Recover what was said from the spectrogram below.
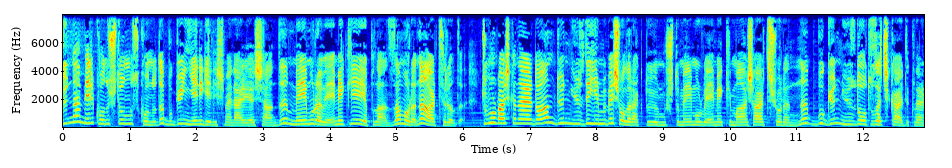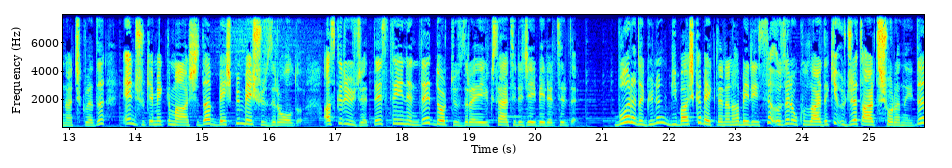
Dünden beri konuştuğumuz konuda bugün yeni gelişmeler yaşandı. Memura ve emekliye yapılan zam oranı artırıldı. Cumhurbaşkanı Erdoğan dün %25 olarak duyurmuştu memur ve emekli maaş artış oranını. Bugün %30'a çıkardıklarını açıkladı. En düşük emekli maaşı da 5500 lira oldu. Asgari ücret desteğinin de 400 liraya yükseltileceği belirtildi. Bu arada günün bir başka beklenen haberi ise özel okullardaki ücret artış oranıydı.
